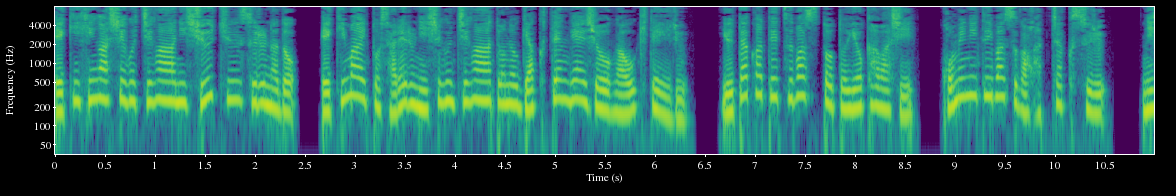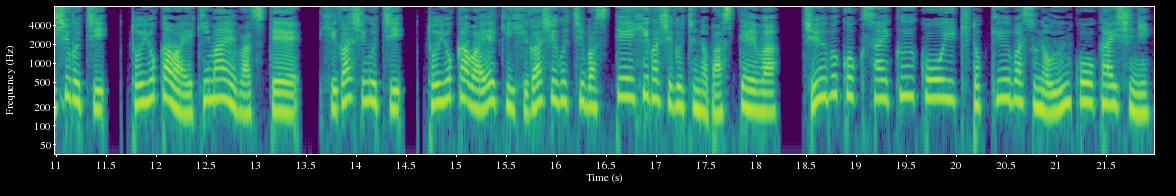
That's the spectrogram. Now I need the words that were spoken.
駅東口側に集中するなど、駅前とされる西口側との逆転現象が起きている。豊か鉄バスと豊川市、コミュニティバスが発着する。西口、豊川駅前バス停、東口、豊川駅東口バス停東口のバス停は、中部国際空港行き特急バスの運行開始に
